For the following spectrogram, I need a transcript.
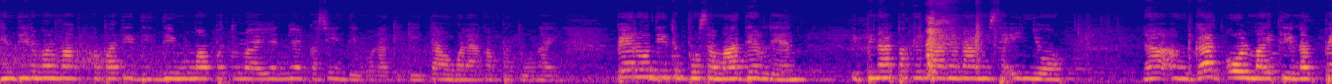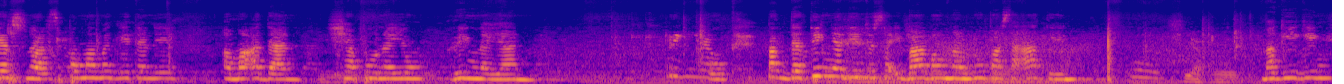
Hindi naman mga kapatid, hindi mo mapatunayan yan kasi hindi mo nakikita, wala kang patunay. Pero dito po sa Motherland, ipinapakilala namin sa inyo na ang God Almighty na personal sa pamamagitan ni Ama Adan, siya po na yung ring na yan. O, pagdating niya dito sa ibabaw ng lupa sa atin, ho. magiging.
